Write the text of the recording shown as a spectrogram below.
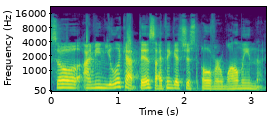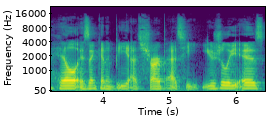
So, I mean, you look at this, I think it's just overwhelming that Hill isn't going to be as sharp as he usually is.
